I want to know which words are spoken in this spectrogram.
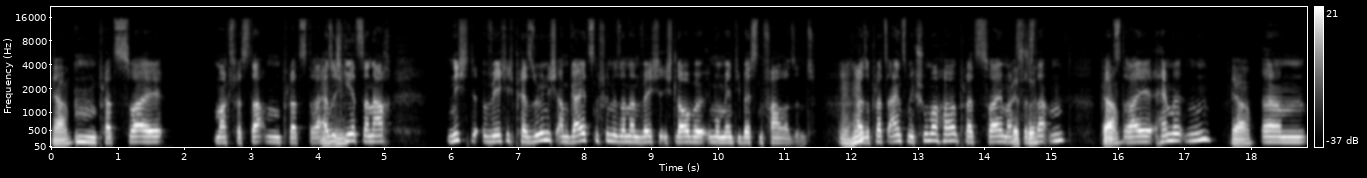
ja. Platz 2 Max Verstappen, Platz 3. Also ich Mhm. gehe jetzt danach nicht, welche ich persönlich am geilsten finde, sondern welche ich glaube im Moment die besten Fahrer sind. Mhm. Also Platz 1 Mick Schumacher, Platz 2 Max Beste. Verstappen, Platz 3 Hamilton, ja. ähm,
